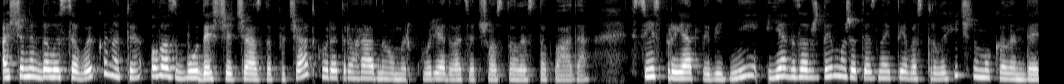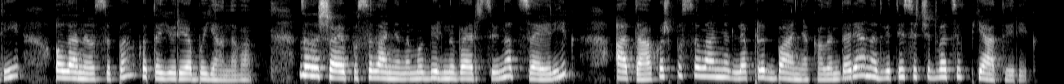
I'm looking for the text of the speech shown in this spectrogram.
А що не вдалося виконати, у вас буде ще час до початку ретроградного Меркурія 26 листопада. Всі сприятливі дні, як завжди, можете знайти в астрологічному календарі Олени Осипенко та Юрія Боянова. Залишаю посилання на мобільну версію на цей рік, а також посилання для придбання календаря на 2025 рік.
